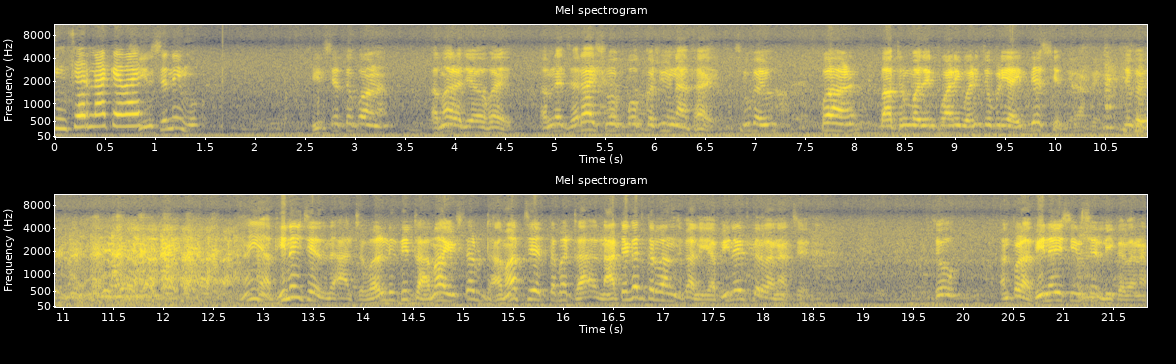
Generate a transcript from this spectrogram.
સિન્સિયર ના કહેવાય? સિન્સિયર નહીં મુખ સિન્સિયર તો કોણ? અમારા જેવા હોય. અમને જરાય શોખ બોખ કશું ના થાય. શું કહ્યું? પણ બાથરૂમમાં જઈને પાણી બની ચોપડી આવી કહ્યું? નહીં અભિનય છે. આ world is drama it drama જ છે. તમે નાટક જ કરવાનું છે ખાલી. અભિનય જ કરવાના છે. જો અને પણ અભિનય સિન્સિયરલી કરવાના.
